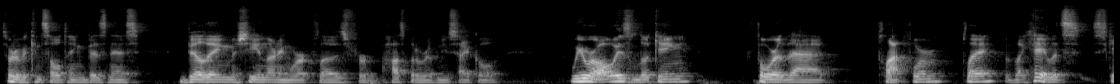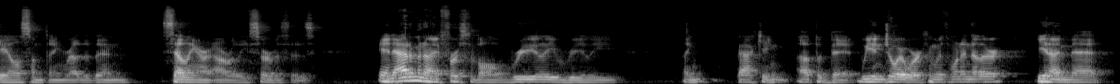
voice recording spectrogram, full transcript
sort of a consulting business, building machine learning workflows for hospital revenue cycle. We were always looking for that platform play of like, hey, let's scale something rather than selling our hourly services and Adam and I, first of all, really, really like backing up a bit. We enjoy working with one another. He and I met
